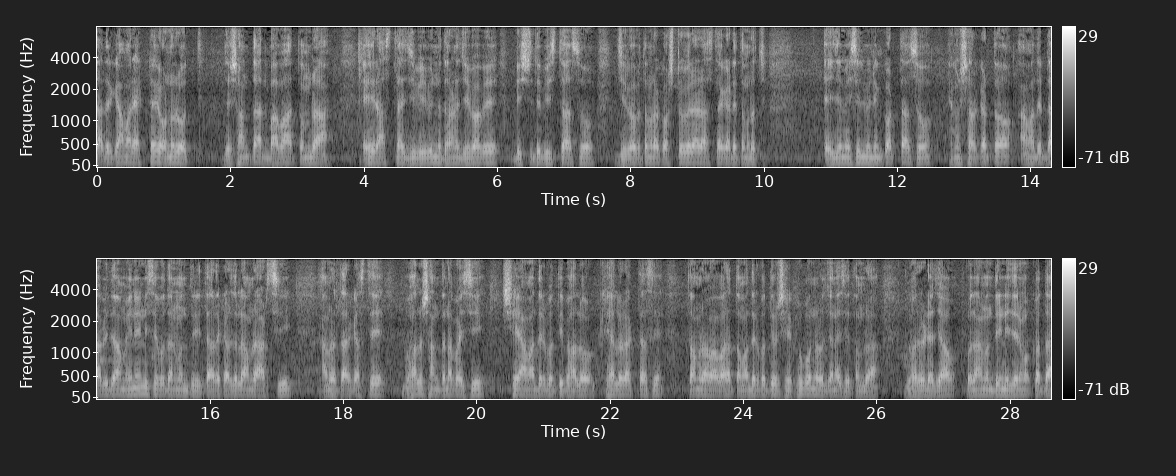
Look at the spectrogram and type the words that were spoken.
তাদেরকে আমার একটাই অনুরোধ যে সন্তান, বাবা, তোমরা এই রাস্তায় যে বিভিন্ন ধরনের যেভাবে বৃষ্টিতে ভিজতে আসো, যেভাবে তোমরা কষ্ট করে রাস্তাঘাটে তোমরা এই যে মিছিল মিটিং করতে আসো, এখন সরকার তো আমাদের দাবি দেওয়া মেনে নিছে প্রধানমন্ত্রী, তার কার্যালয়ে আমরা আসছি, আমরা তার কাছ থেকে ভালো সান্ত্বনা পাইছি, সে আমাদের প্রতি ভালো খেয়ালও রাখতেছে তোমরা বাবারা, তোমাদের প্রতিও সে খুব অনুরোধ জানাইছে, তোমরা ঘরে যাও। প্রধানমন্ত্রী নিজের কথা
